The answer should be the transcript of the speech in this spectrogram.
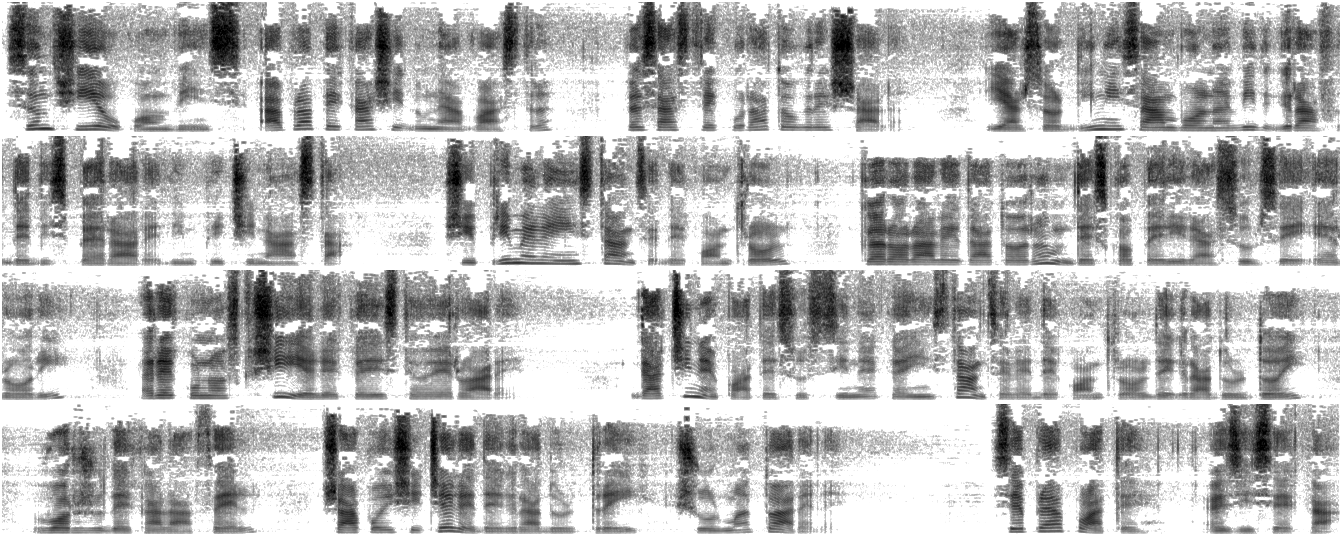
Sunt și eu convins, aproape ca și dumneavoastră, că s-a strecurat o greșeală, iar Sordini s-a îmbolnăvit grav de disperare din pricina asta. Și primele instanțe de control, cărora le datorăm descoperirea sursei erorii, recunosc și ele că este o eroare. Dar cine poate susține că instanțele de control de gradul 2 vor judeca la fel și apoi și cele de gradul 3 și următoarele? Se prea poate, zise K.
